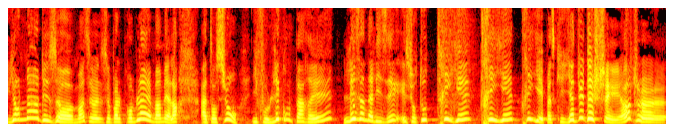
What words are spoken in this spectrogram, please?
y en a des hommes, hein, c'est pas le problème. Hein, mais alors, attention, il faut les comparer, les analyser et surtout trier, trier, trier, parce qu'il y a du déchet. Hein, je...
